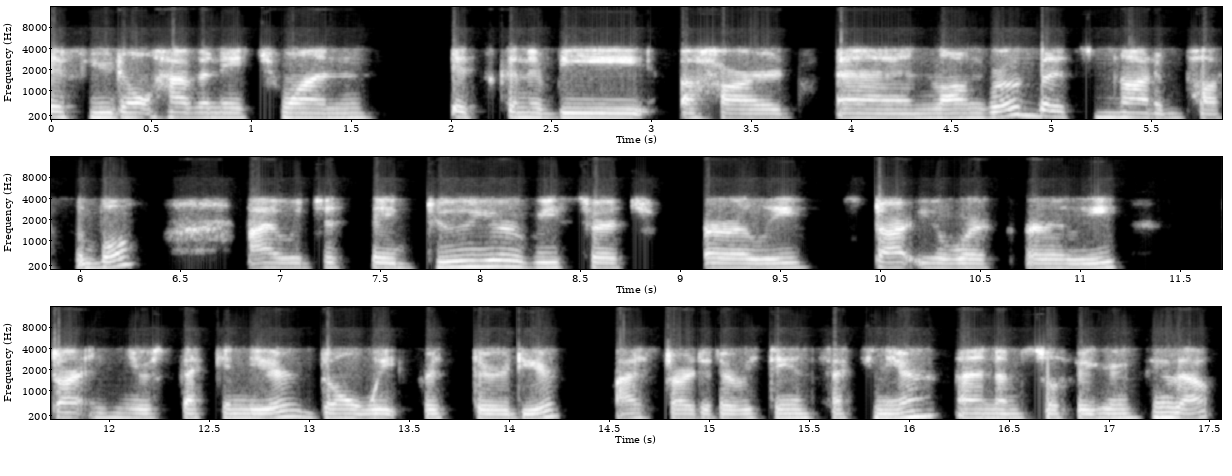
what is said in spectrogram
if you don't have an H1, it's going to be a hard and long road, but it's not impossible. I would just say do your research early, start your work early, start in your second year. Don't wait for third year. I started everything in second year and I'm still figuring things out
